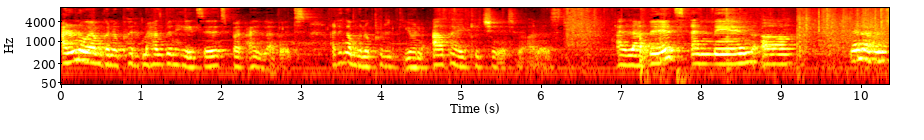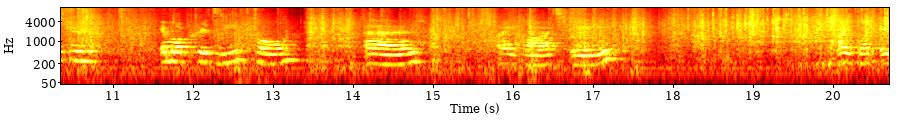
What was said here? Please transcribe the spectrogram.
I don't know where I'm gonna put it. My husband hates it, but I love it. I think I'm gonna put it here in Alpine kitchen to be honest. I love it. And then uh, then I went to Mr. Price Home and I got a I got a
